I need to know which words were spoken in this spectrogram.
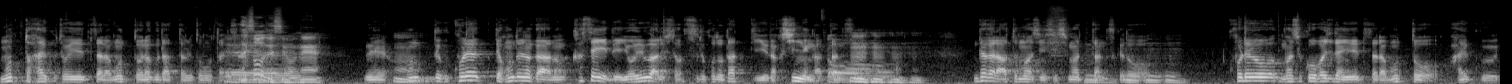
もっと早く取り入れてたらもっと楽だったのにと思ったんですよえーそうですよねね、ほんでこれって本当になんかあの稼いで余裕がある人がすることだっていうなんか信念があったんですよ。だから後回しにしてしまってたんですけど、これを町工場時代に入れてたらもっと早く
